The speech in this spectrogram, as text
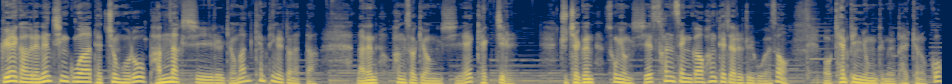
그해 가을에는 친구와 대청호로 밤낚시를 겸한 캠핑을 떠났다. 나는 황석영 씨의 객지를 주책은 송영 씨의 선생과 황태자를 들고 가서 뭐 캠핑용 등을 밝혀놓고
